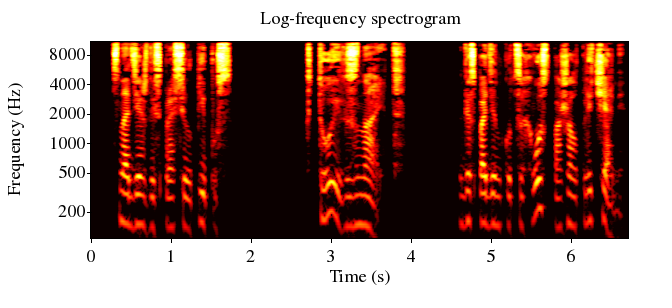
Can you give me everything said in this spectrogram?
— с надеждой спросил Пипус. «Кто их знает?» Господин Куцехвост пожал плечами.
